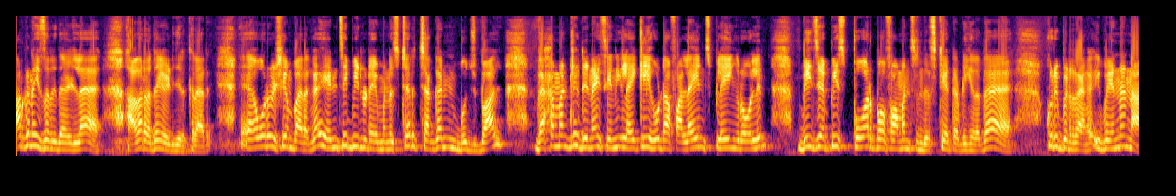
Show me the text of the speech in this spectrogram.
ஆர்கனைசர் இதழில் அவர் அதை எழுதியிருக்கிறார். ஒரு விஷயம் பாருங்க. என்சிபியினுடைய minister Chhagan Bhujbal vehemently denies any likelihood of alliance playing role in BJP's poor performance இந்த ஸ்டேட் அப்படிங்கிறத குறிப்பிடுறாங்க. இப்போ என்னன்னா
